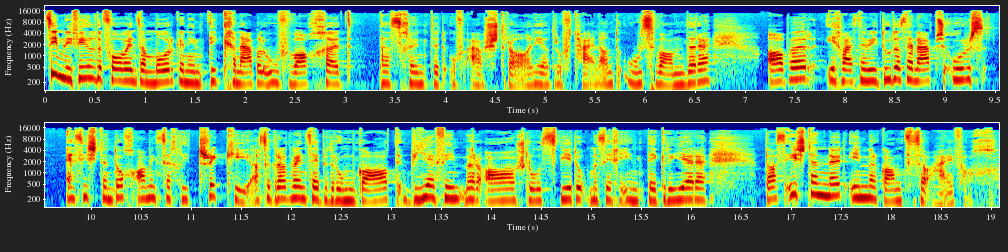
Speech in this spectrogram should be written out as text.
ziemlich viel davon, wenn sie am Morgen im dicken Nebel aufwachen, das könnte auf Australien oder auf Thailand auswandern. Aber ich weiß nicht, wie du das erlebst, Urs. Es ist dann doch ein bisschen tricky. Also gerade wenn es eben darum geht, wie findet man Anschluss, wie tut man sich integrieren. Das ist dann nicht immer ganz so einfach.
